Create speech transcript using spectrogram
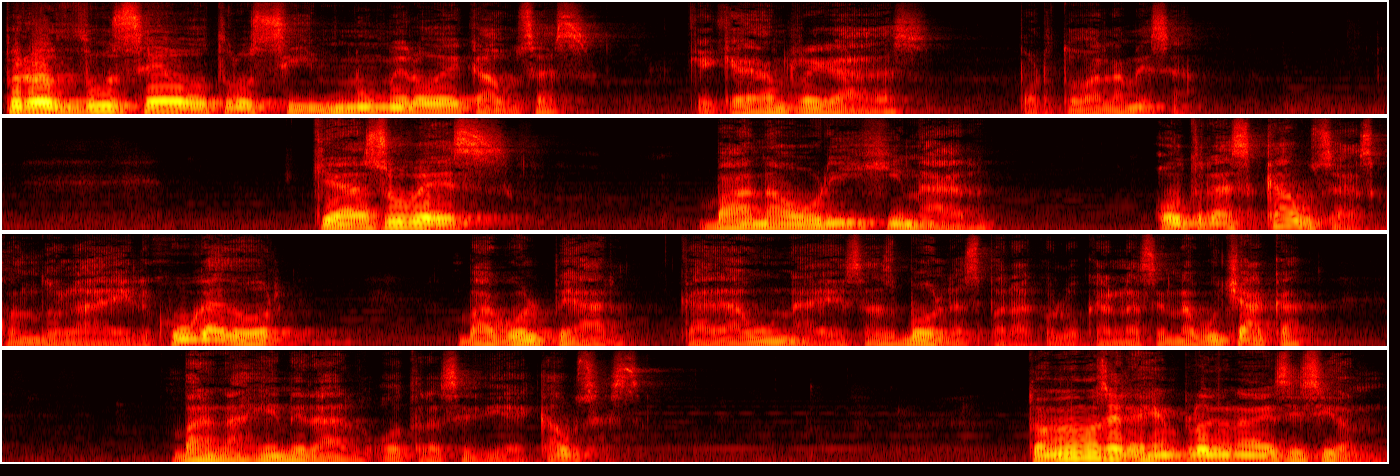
Produce otro sinnúmero de causas que quedan regadas por toda la mesa, que a su vez van a originar otras causas cuando la, el jugador va a golpear cada una de esas bolas para colocarlas en la buchaca, van a generar otra serie de causas. Tomemos el ejemplo de una decisión.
